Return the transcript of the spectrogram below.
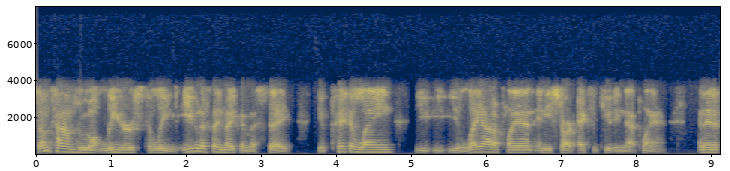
sometimes we want leaders to lead, even if they make a mistake. You pick a lane, You, you, you lay out a plan and you start executing that plan. And then if,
